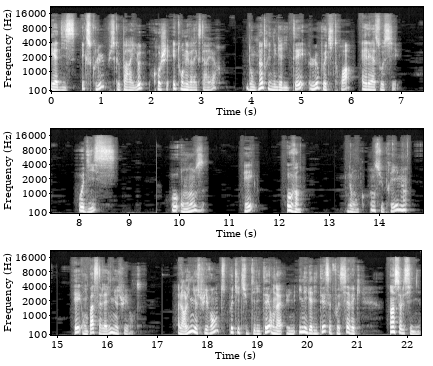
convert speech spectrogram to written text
et à 10 exclu, puisque pareil, le crochet est tourné vers l'extérieur. Donc notre inégalité, le petit 3, elle est associée au 10, au 11 et au 20. Donc on supprime, et on passe à la ligne suivante. Alors ligne suivante, petite subtilité, on a une inégalité cette fois-ci avec un seul signe.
